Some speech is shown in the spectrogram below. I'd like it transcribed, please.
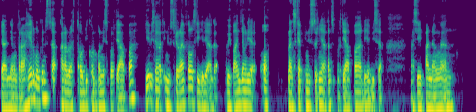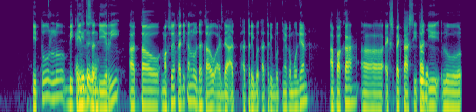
dan yang terakhir mungkin karena udah tahu di company seperti apa, dia bisa lihat industri level sih jadi agak lebih panjang dia. Oh, landscape industrinya akan seperti apa, dia bisa kasih pandangan. Itu lu bikin gitu ya? sendiri ya? atau maksudnya tadi kan lu udah tahu ada atribut-atributnya kemudian apakah uh, ekspektasi tadi lu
